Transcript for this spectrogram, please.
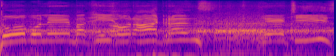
दो बोले बाकी और आठ रन ये चीज़।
